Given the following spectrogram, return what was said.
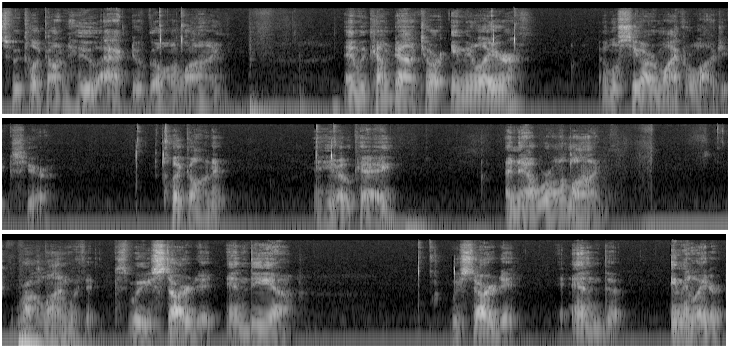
So we click on who active go online and we come down to our emulator and we'll see our MicroLogix here. Click on it and hit OK and now we're online. We're online with it because we started it in the uh, we started it in the emulator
